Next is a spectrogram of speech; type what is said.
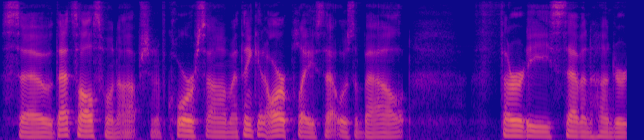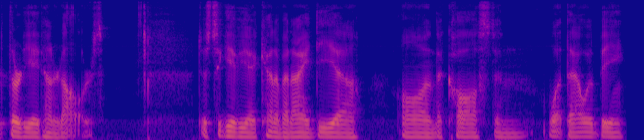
So that's also an option. Of course, um, I think at our place that was about $3,700, $3,800. Just to give you a kind of an idea on the cost and what that would be.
